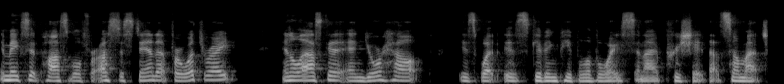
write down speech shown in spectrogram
It makes it possible for us to stand up for what's right in Alaska, and your help is what is giving people a voice. And I appreciate that so much.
